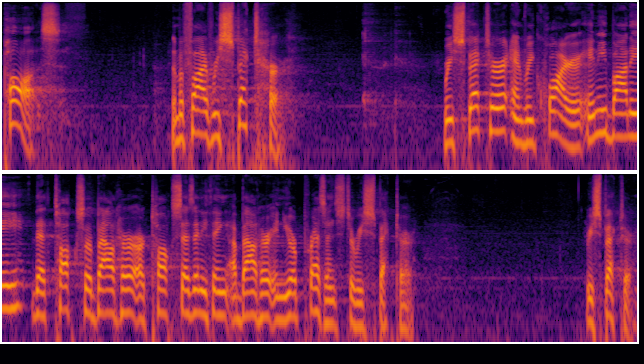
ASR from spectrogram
Pause. Number five, respect her. Respect her and require anybody that talks about her or talks, says anything about her in your presence to respect her. Respect her.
